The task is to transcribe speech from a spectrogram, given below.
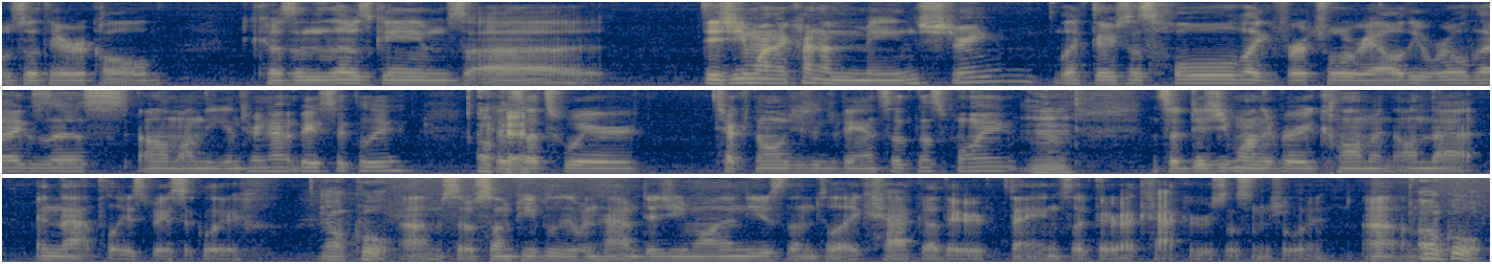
was what they were called. Because in those games, uh, Digimon are kind of mainstream. Like there's this whole like virtual reality world that exists um, on the internet, basically because Okay. that's where technology's advanced at this point. Mhm. And so Digimon are very common on that in that place basically. Oh, cool. Um, so some people even have Digimon and use them to like hack other things, like they're like hackers essentially. Um, Oh, cool.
